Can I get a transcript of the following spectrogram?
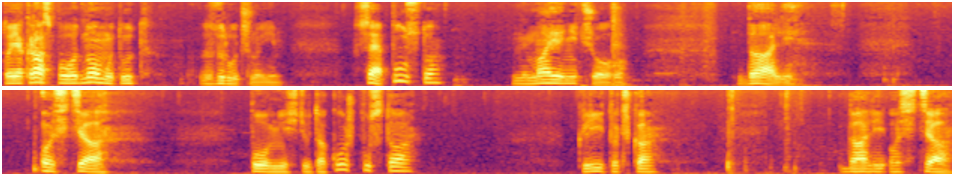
То якраз по одному тут зручно їм. Все пусто, немає нічого. Далі. Ось ця повністю також пуста. Кліточка. Далі ось ця.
